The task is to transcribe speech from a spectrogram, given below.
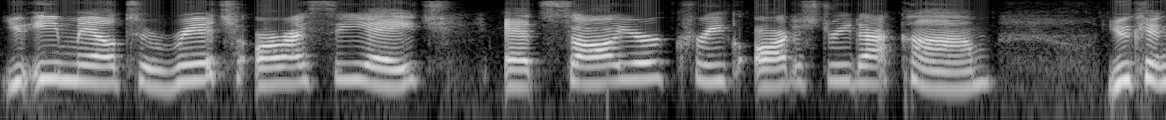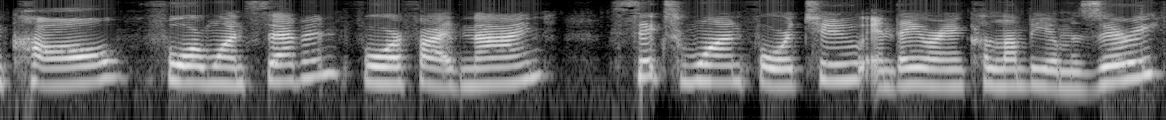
you email to rich, R-I-C-H, at sawyercreekartistry.com. You can call 417-459-6142 and they are in Columbia, Missouri.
